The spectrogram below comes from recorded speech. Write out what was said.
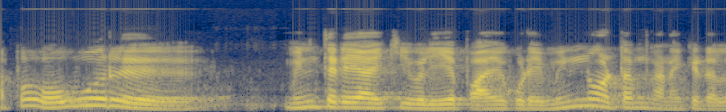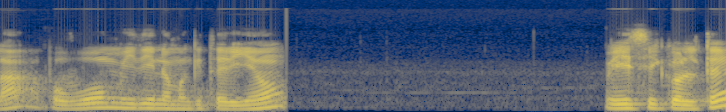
அப்போ ஒவ்வொரு மின்தடையாக்கி வழியே பாயக்கூடிய மின்னோட்டம் கணக்கிடலாம். அப்போ ஓம் மீதி நமக்கு தெரியும். வி ஈக்குவல் டு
